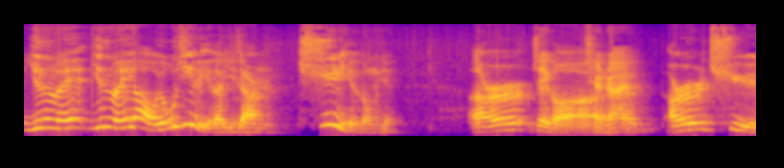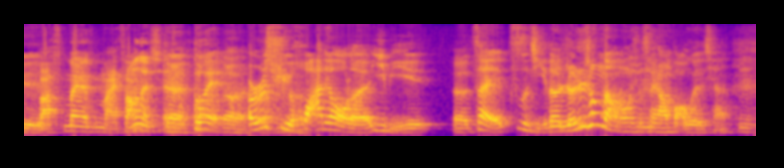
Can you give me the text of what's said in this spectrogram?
因为因为要游戏里的一件嗯。虚拟的东西，而这个欠债，而去把卖买房的钱，对对而去花掉了一笔呃在自己的人生当中去非常宝贵的钱，嗯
